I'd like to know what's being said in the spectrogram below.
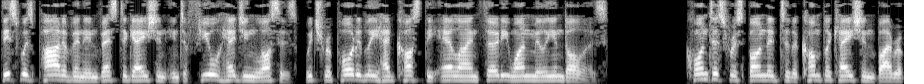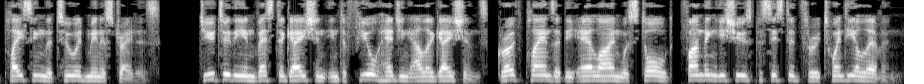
This was part of an investigation into fuel hedging losses, which reportedly had cost the airline $31 million. Qantas responded to the complication by replacing the two administrators. Due to the investigation into fuel hedging allegations, growth plans at the airline were stalled, funding issues persisted through 2011.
